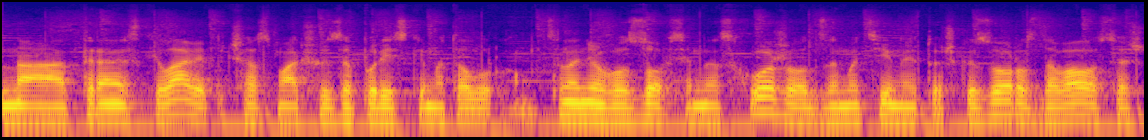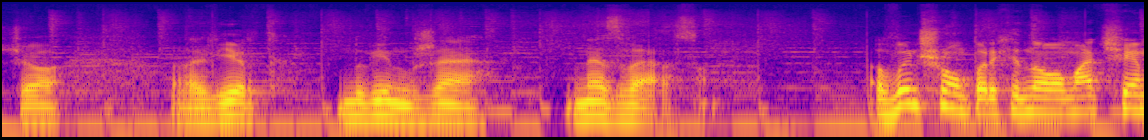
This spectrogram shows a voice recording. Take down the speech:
на тренерській лаві під час матчу з запорізьким металургом. Це на нього зовсім не схоже. От з емоційної точки зору здавалося, що е, Вірт ну він вже не з Вересом. В іншому перехідному матчі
